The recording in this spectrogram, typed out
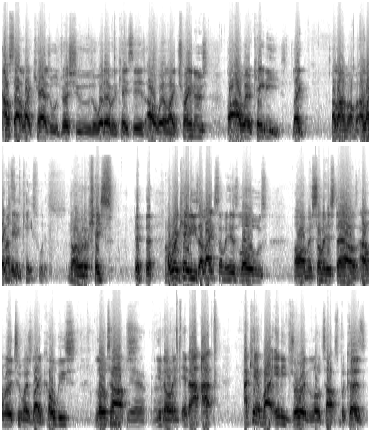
outside of like casual dress shoes or whatever the case is. I'll wear like trainers or I'll wear KDs. Like I like, I'm, I like I say KDs. K Swiss. No, I wear no case. I wear KDs. I like some of his lows, um, and some of his styles. I don't really too much like Kobe's low tops. Yeah, you know, and, and I, I I can't buy any Jordan low tops because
